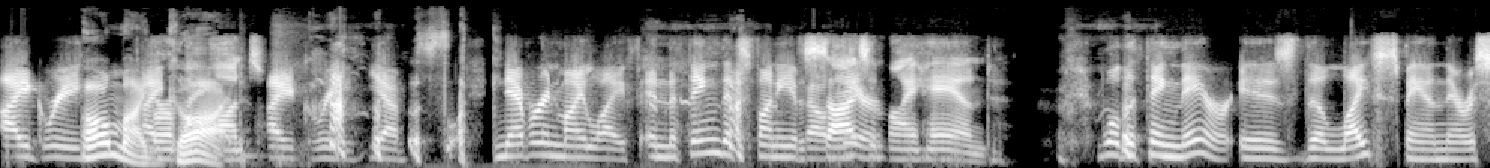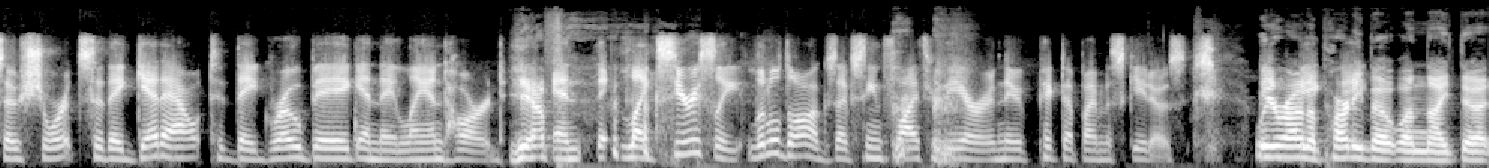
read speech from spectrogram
I agree. Oh my I- god! Vermont, I agree. Yeah. Like- Never in my life. And the thing that's funny the about size there, of my hand. Well, the thing there is the lifespan there is so short. So they get out, they grow big, and they land hard. Yep. And they, like seriously, little dogs I've seen fly through the air and they're picked up by mosquitoes. We were on a party boat. one night, uh,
